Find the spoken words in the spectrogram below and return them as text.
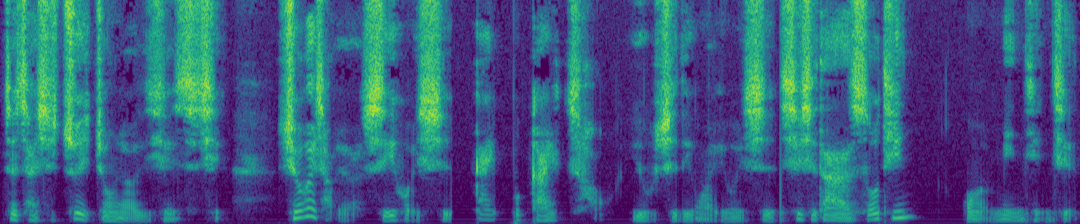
这才是最重要的一件事情。学会吵架是一回事，该不该吵？又是另外一回事。谢谢大家收听，我们明天见。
